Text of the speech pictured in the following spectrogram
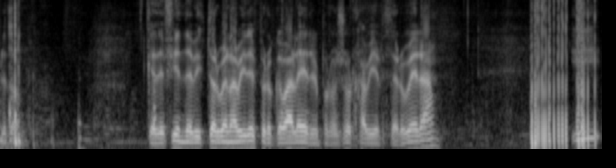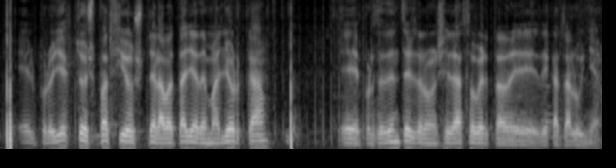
perdón, que defiende Víctor Benavides, pero que va a leer el profesor Javier Cervera, y el proyecto Espacios de la Batalla de Mallorca, eh, procedentes de la Universidad Oberta de, de Cataluña.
